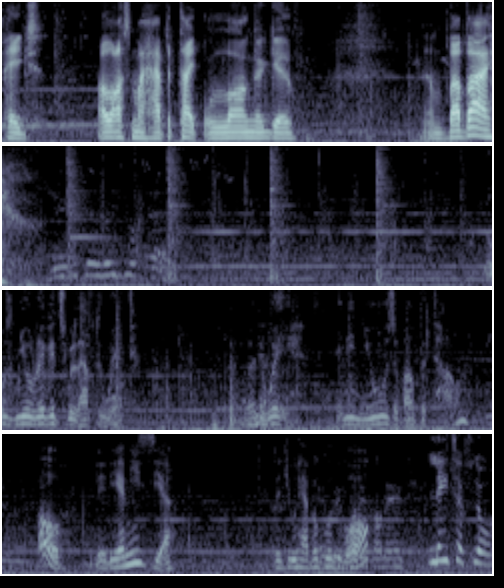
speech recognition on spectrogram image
pigs. I lost my appetite long ago. Um, Those new rivets will have to wait. By the way, any news about the town? Oh, Lady Amicia. Did you have a good walk? Later, Flo.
